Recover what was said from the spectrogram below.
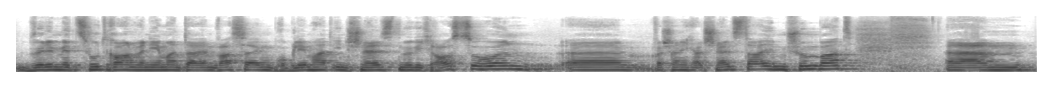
würde mir zutrauen, wenn jemand da im Wasser ein Problem hat, ihn schnellstmöglich rauszuholen. Äh, wahrscheinlich als schnellster im Schwimmbad. Ähm,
